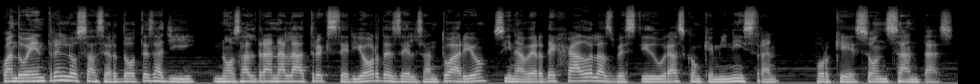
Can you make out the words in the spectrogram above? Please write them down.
Cuando entren los sacerdotes allí, no saldrán al atrio exterior desde el santuario sin haber dejado las vestiduras con que ministran, porque son santas.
